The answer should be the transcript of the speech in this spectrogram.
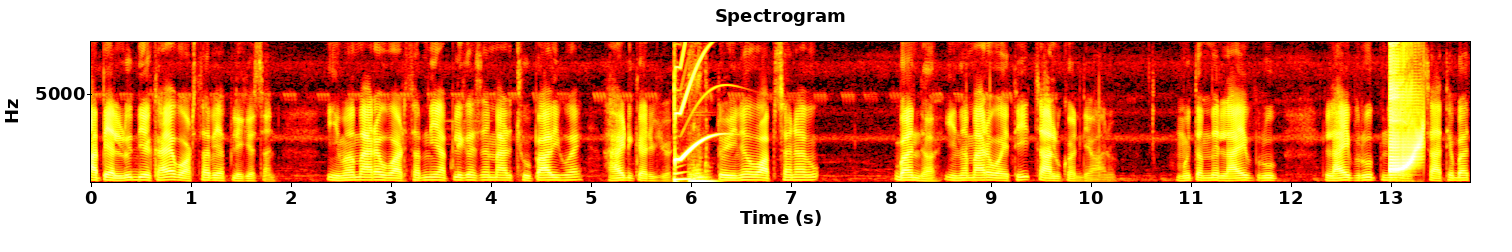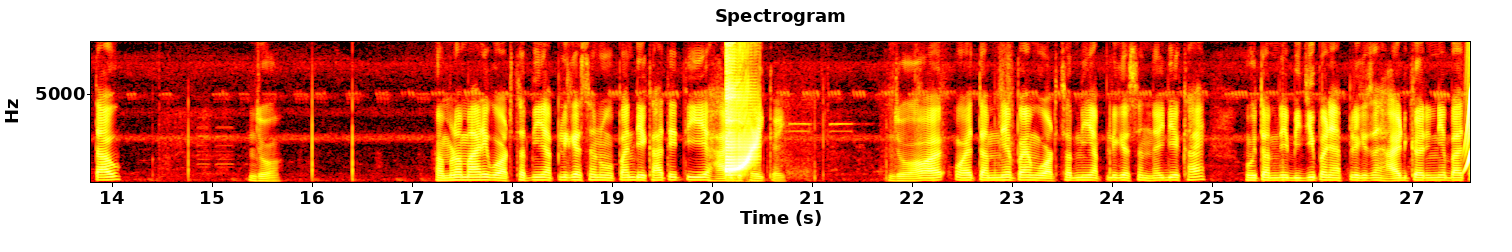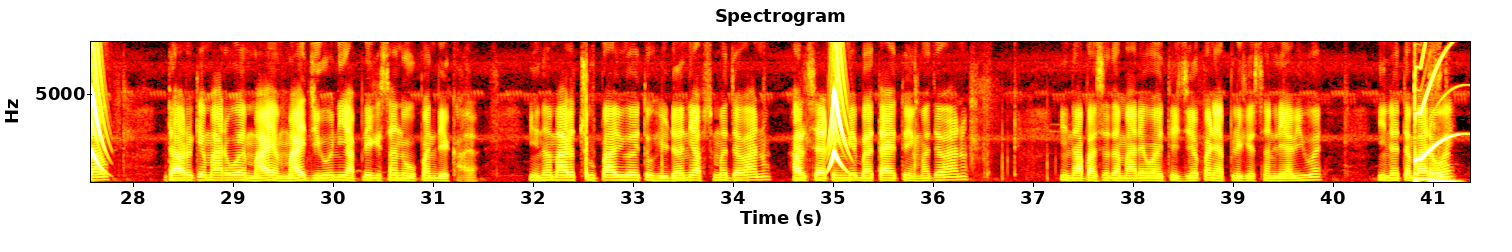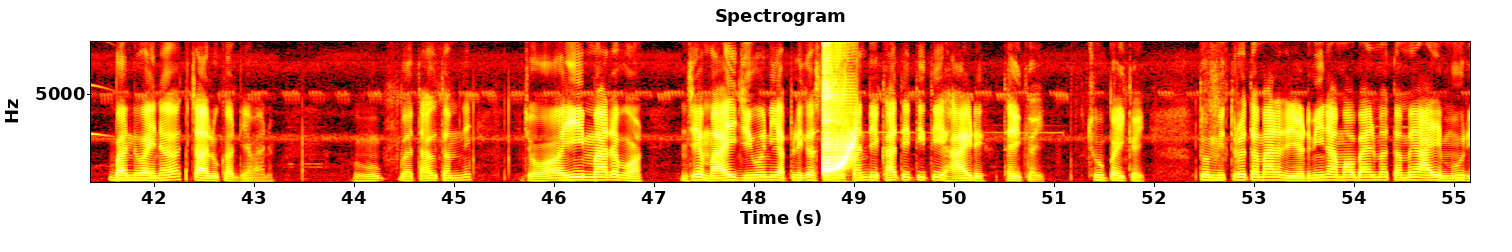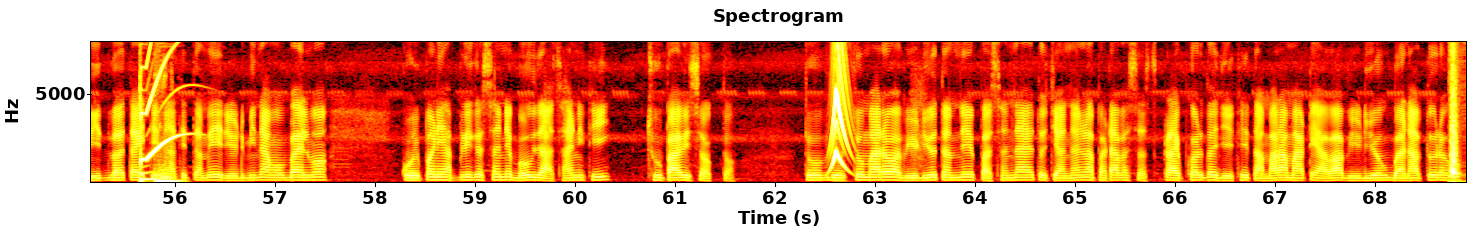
આ પહેલું દેખાય વોટ્સઅપ એપ્લિકેશન એમાં મારે વોટ્સઅપની એપ્લિકેશન મારે છુપાવી હોય હાઇડ કરવી હોય. તો એનો ઓપ્શન બંધ. એને મારે અહીંથી ચાલુ કરી દેવાનું. હું તમને લાઈવ રૂપ લાઈવ પ્રૂફની સાથે બતાવું. જો. હમણાં મારી વોટ્સઅપની એપ્લિકેશન ઓપન દેખાતી હતી, એ હાઈડ થઈ ગઈ. જો, હવે તમને પણ વોટ્સઅપની એપ્લિકેશન નહીં દેખાય. હું તમને બીજી પણ એપ્લિકેશન હાઈડ કરીને બતાવું. ધારો કે મારું હોય માય માય જીઓની એપ્લિકેશન ઓપન દેખાય. એને મારે છુપાવી હોય તો હિડન એપ્સમાં જવાનું. હાલ સેટિંગને બતાવે તો એમાં જવાનું. એના પાસે તમારે હોયથી જે પણ એપ્લિકેશન લેવી હોય, એને તમારે હોય બંધ હોય એને ચાલુ કરી દેવાનું. હું બતાવું તમને, જો અહીં મારે વો- જે માય જીઓની એપ્લિકેશન ઓપન દેખાતી હતી તે હાઈડ થઈ ગઈ, છુપાઈ ગઈ. તો મિત્રો, તમારા રેડમીના મોબાઈલમાં તમે આ હું રીત બતાવી તેનાથી તમે રેડમીના મોબાઈલમાં કોઈપણ એપ્લિકેશનને બહુ જ આસાનીથી છુપાવી શકતો. તો દોસ્તો, મારો આ વીડિયો તમને પસંદ આવે તો ચેનલને ફટાફટ સબસ્ક્રાઈબ કરી દો, જેથી તમારા માટે આવા વીડિયો હું બનાવતો રહું.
